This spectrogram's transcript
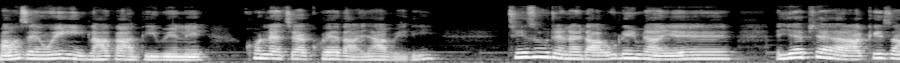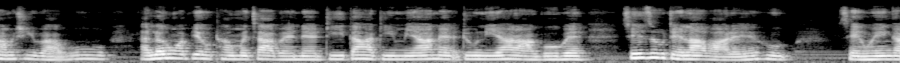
မောင်စင်ဝင်းဤလာကသည်ပင်လင်ခုနှစ်ချက်ခွဲသာရပေသည်ကျေးဇူးတင်လိုက်တာဦးလေးမြရဲ့အရက်ဖြတ်ရတာကိစ္စမရှိပါဘူးအလုံးမပြုတ်ထောင်မကြပဲနဲ့ဒီသားဒီမယားနဲ့အတူနေရတာကိုပဲကျေးဇူးတင်လာပါတယ်ဟုစင်ဝင်းက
